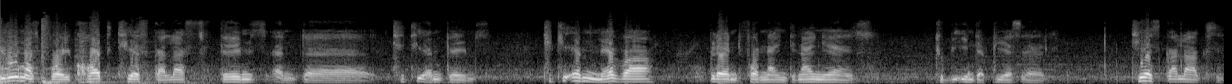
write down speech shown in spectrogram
We must boycott TS Gala's games and uh, TTM games. TTM never planned for 99 years to be in the PSL. TS Galaxy,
